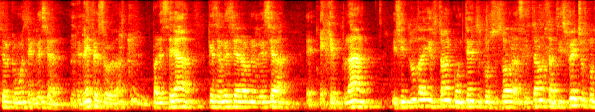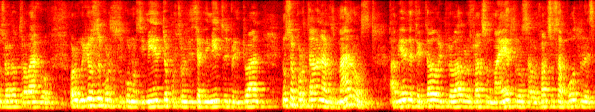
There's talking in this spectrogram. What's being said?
ser como esta iglesia en Éfeso, ¿verdad? Parecía que esa iglesia era una iglesia eh, ejemplar, y sin duda ellos estaban contentos con sus obras, estaban satisfechos con su trabajo, orgullosos por su conocimiento, por su discernimiento espiritual, no soportaban a los malos, habían detectado y probado a los falsos maestros, a los falsos apóstoles,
